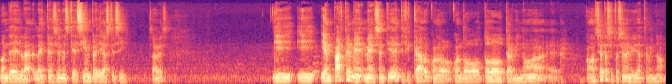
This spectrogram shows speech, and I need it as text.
donde la, la intención es que siempre digas que sí, ¿sabes? Y, y, y, en parte me, me, sentí identificado cuando, cuando todo terminó, eh, cuando cierta situación en mi vida terminó.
